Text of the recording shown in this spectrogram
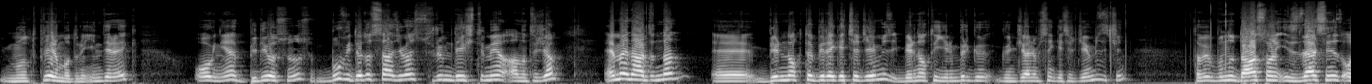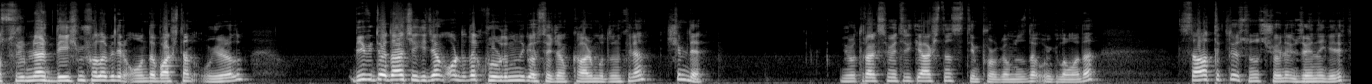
multiplayer modunu indirerek oynayabiliyorsunuz. Bu videoda sadece ben sürüm değiştirmeyi anlatacağım. Hemen ardından e, 1.1'e geçeceğimiz 1.21 gü- güncellemesine geçeceğimiz için Tabi bunu daha sonra izlerseniz o sürümler değişmiş olabilir. Onu da baştan uyaralım. Bir video daha çekeceğim. Orada da kurulumunu göstereceğim kar modunu falan. Şimdi Euro Truck 2'yi açtığınız Steam programınızda uygulamada sağ tıklıyorsunuz şöyle üzerine gelip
